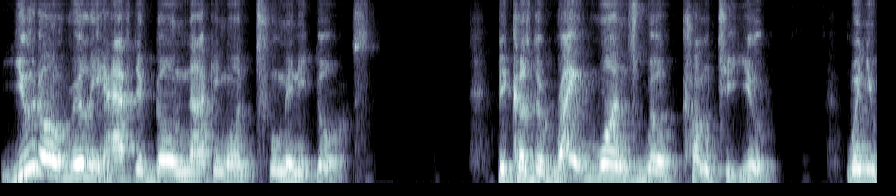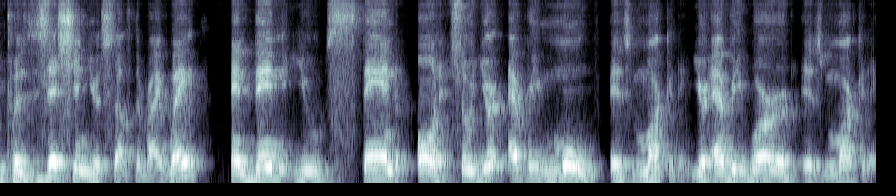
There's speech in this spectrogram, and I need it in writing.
you don't really have to go knocking on too many doors because the right ones will come to you when you position yourself the right way and then you stand on it. So your every move is marketing. Your every word is marketing.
